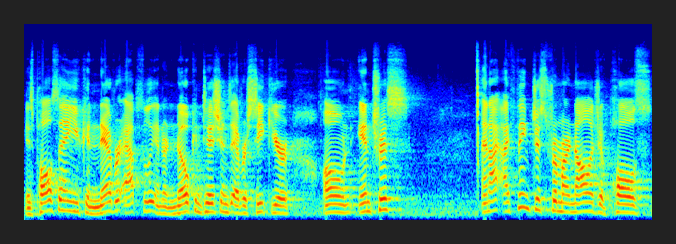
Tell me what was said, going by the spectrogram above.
Is Paul saying you can never, absolutely, under no conditions, ever seek your own interests? And I, I think just from our knowledge of Paul's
